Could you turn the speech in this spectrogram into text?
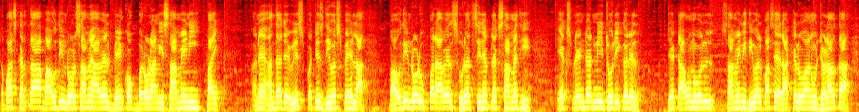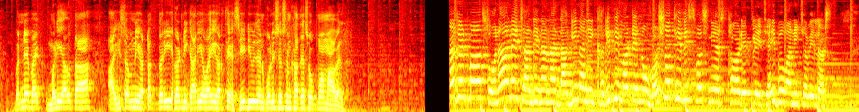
તપાસ કરતા બાઉદ્દીન રોડ સામે આવેલ બેંક ઓફ બરોડાની સામેની બાઇક અને અંદાજે વીસ પચીસ દિવસ પહેલાં બાઉદ્દીન રોડ ઉપર આવેલ સુરત સિનેપ્લેક્સ સામેથી એક સ્પ્લેન્ડરની ચોરી કરેલ, જે ટાઉન હોલ સામેની દિવાલ પાસે રાખેલ હોવાનું જણાવતા બંને બાઇક મળી આવતા આ ઈસમની અટક કરી આગળની કાર્યવાહી અર્થે સી ડિવિઝન પોલીસ સ્ટેશન ખાતે સોંપવામાં આવેલ. સોના અને ચાંદીના દાગીનાની ખરીદી માટેનું વર્ષોથી વિશ્વસનીય સ્થળ એટલે જય ભવાની જ્વેલર્સ.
